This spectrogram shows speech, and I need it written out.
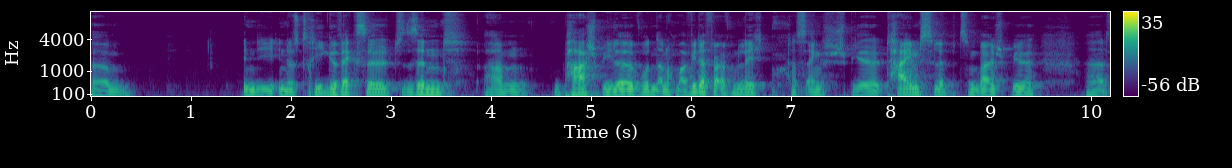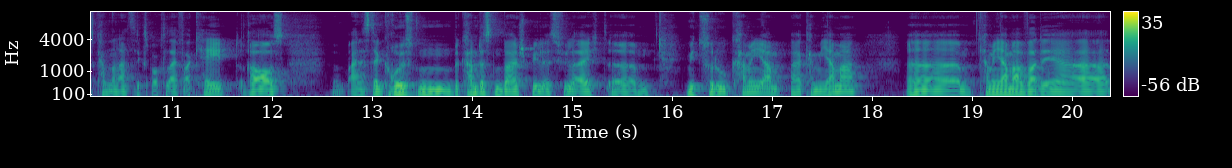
ähm, in die Industrie gewechselt sind. Ähm, ein paar Spiele wurden dann nochmal wieder veröffentlicht. Das englische Spiel Timeslip zum Beispiel. Äh, das kam dann als Xbox Live Arcade raus. Eines der größten, bekanntesten Beispiele ist vielleicht ähm, Mitsuru Kamiyama. Äh, Kamiyama. Äh, Kamiyama war der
